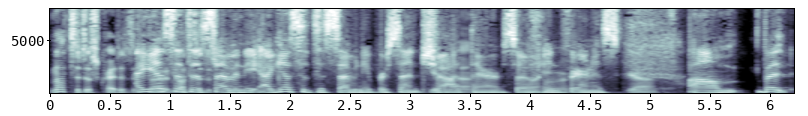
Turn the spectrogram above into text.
not to discredit it. I guess not it's a 70, I guess it's a 70% shot Yeah, there. So in fairness, Yeah. Um, but,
